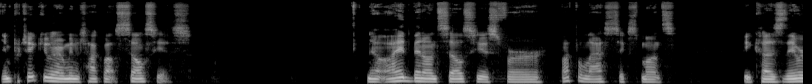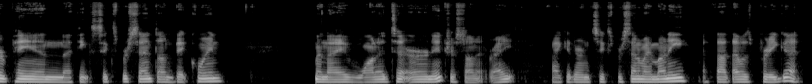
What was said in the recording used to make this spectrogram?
in particular, I'm going to talk about Celsius. Now, I had been on Celsius for about the last six months because they were paying, I think, 6% on Bitcoin, and I wanted to earn interest on it, right? If I could earn 6% of my money, I thought that was pretty good.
